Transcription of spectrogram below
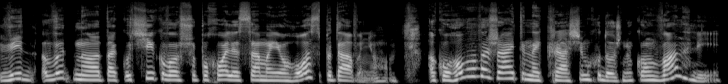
Він видно так очікував, що похвалять саме його, спитав у нього: А кого ви вважаєте найкращим художником в Англії?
